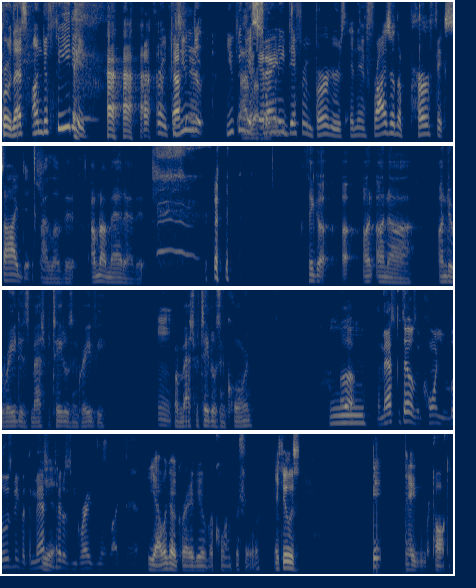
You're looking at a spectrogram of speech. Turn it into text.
Bro, that's undefeated. Bro, because you can get you can I get so it. many different burgers, and then fries are the perfect side dish. I love it. I'm not mad at it. I think uh, uh, un, un, uh, underrated is mashed potatoes and gravy, Mm. or mashed potatoes and corn. Mm, The mashed potatoes and corn, you lose me, but the mashed Yeah. potatoes and gravy is like that. yeah, I would go gravy over corn for sure. If it was, maybe we're talking.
